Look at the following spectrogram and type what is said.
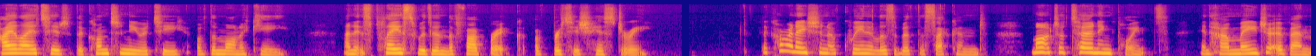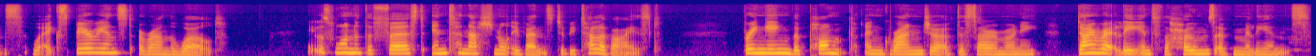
highlighted the continuity of the monarchy and its place within the fabric of British history. The coronation of Queen Elizabeth II marked a turning point in how major events were experienced around the world. It was one of the first international events to be televised, bringing the pomp and grandeur of the ceremony directly into the homes of millions.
